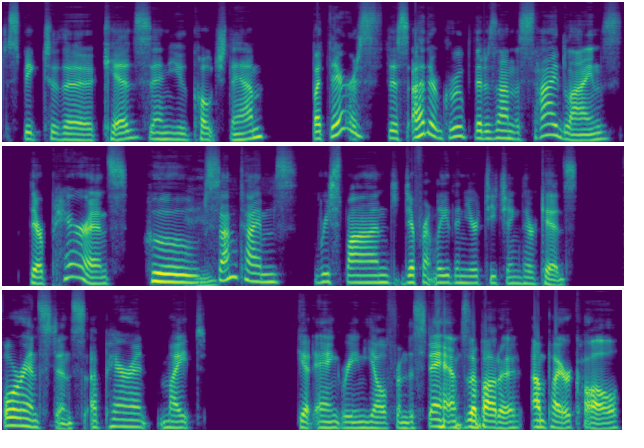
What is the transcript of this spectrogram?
speak to the kids and you coach them. But there's this other group that is on the sidelines, their parents who mm-hmm. sometimes respond differently than you're teaching their kids. For instance, a parent might get angry and yell from the stands about a umpire call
